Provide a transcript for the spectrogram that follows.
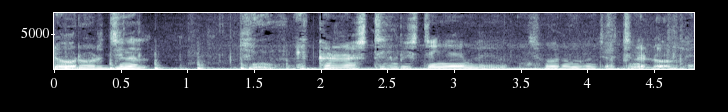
డోర్ ఒరిజినల్ ఇక్కడ రస్టింగ్ బిస్టింగ్ ఏం లేదు. షోరూమ్ నుంచి వచ్చిన డోర్లే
